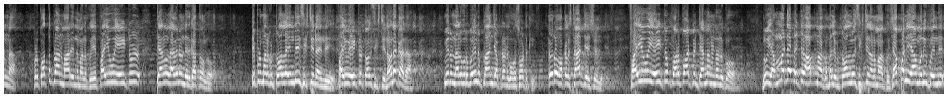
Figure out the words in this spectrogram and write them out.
ఉన్నా. ఇప్పుడు కొత్త ప్లాన్ మారింది మనకు. ఫైవ్ ఎయిట్ టెన్ లెవెన్ ఉండేది గతంలో. ఇప్పుడు మనకు ట్వెల్వ్ అయింది సిక్స్టీన్ అయింది. ఫైవ్ ఎయిట్ ట్వెల్వ్ సిక్స్టీన్ అవునా కదా? మీరు నలుగురు పోయిన ప్లాన్ చెప్పడానికి ఒక చోటకి. ఎవరో ఒకరు స్టార్ట్ చేసిండు. ఫైవ్ ఎయిట్ పొరపాటున టెన్ అని అనుకో. నువ్వు ఎమ్మటే పెట్టి ఆప్ మాకు. మళ్ళీ ట్వెల్వ్ సిక్స్టీన్ అని మాకు. చెప్పని ఏ మునిగిపోయింది?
